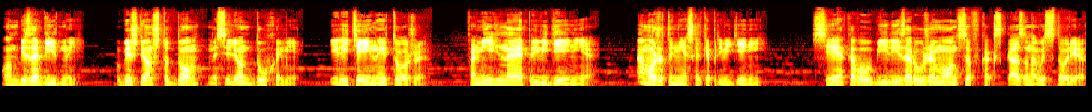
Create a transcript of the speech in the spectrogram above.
«Он безобидный. Убежден, что дом населен духами. И литейные тоже. Фамильное привидение. А может и несколько привидений. Все, кого убили из оружия монсов, как сказано в историях.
